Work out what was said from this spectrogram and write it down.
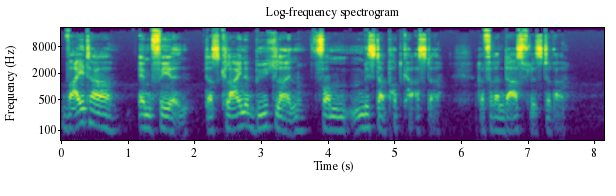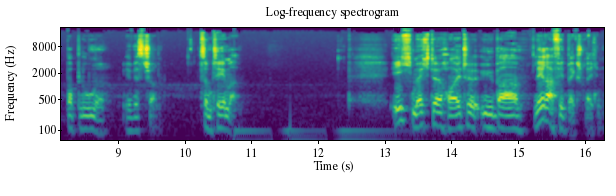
weiter empfehlen. Das kleine Büchlein vom Mr. Podcaster, Referendarsflüsterer, Bob Blume, ihr wisst schon, zum Thema. Ich möchte heute über Lehrerfeedback sprechen.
